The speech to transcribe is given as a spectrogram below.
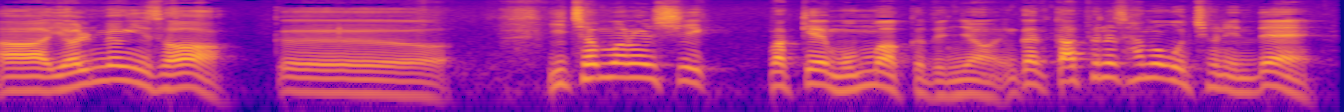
어, 10명이서 그 2천만 원씩 밖에 못 모았거든요. 그러니까 카페는 3억 5천인데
